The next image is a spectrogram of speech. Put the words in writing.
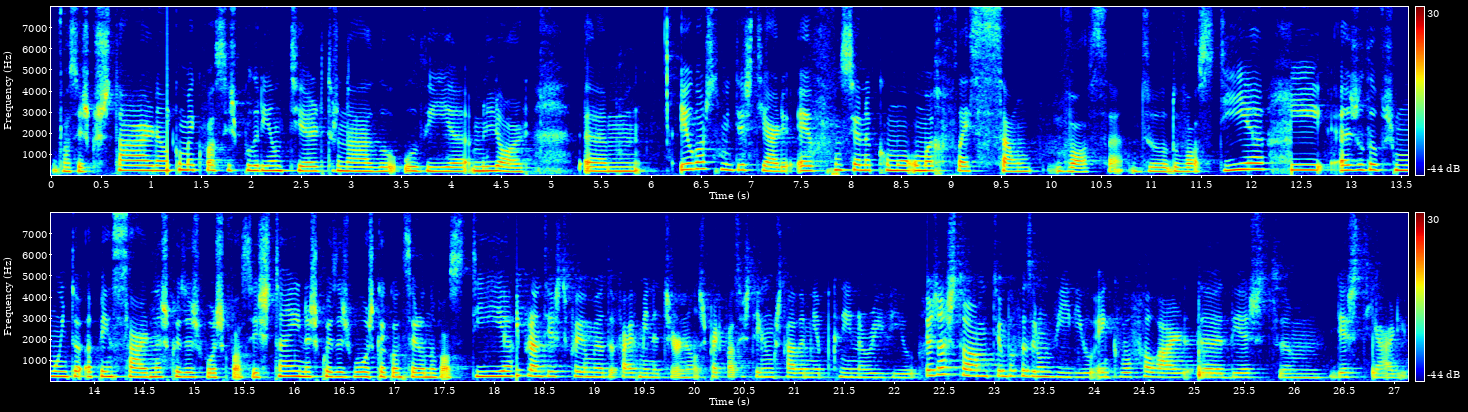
vocês gostaram e como é que vocês poderiam ter tornado o dia melhor. Um, eu gosto muito deste diário, é, funciona como uma reflexão vossa do, do vosso dia e ajuda-vos muito a pensar nas coisas boas que vocês têm, nas coisas boas que aconteceram no vosso dia. E pronto, este foi o meu The 5 Minute Journal. Espero que vocês tenham gostado da minha pequenina review. Eu já estou há muito tempo a fazer um vídeo em que vou falar uh, deste, um, deste diário,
